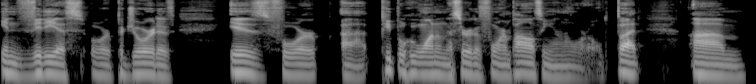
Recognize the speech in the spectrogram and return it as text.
invidious or pejorative is for uh, people who want an assertive foreign policy in the world, but um,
